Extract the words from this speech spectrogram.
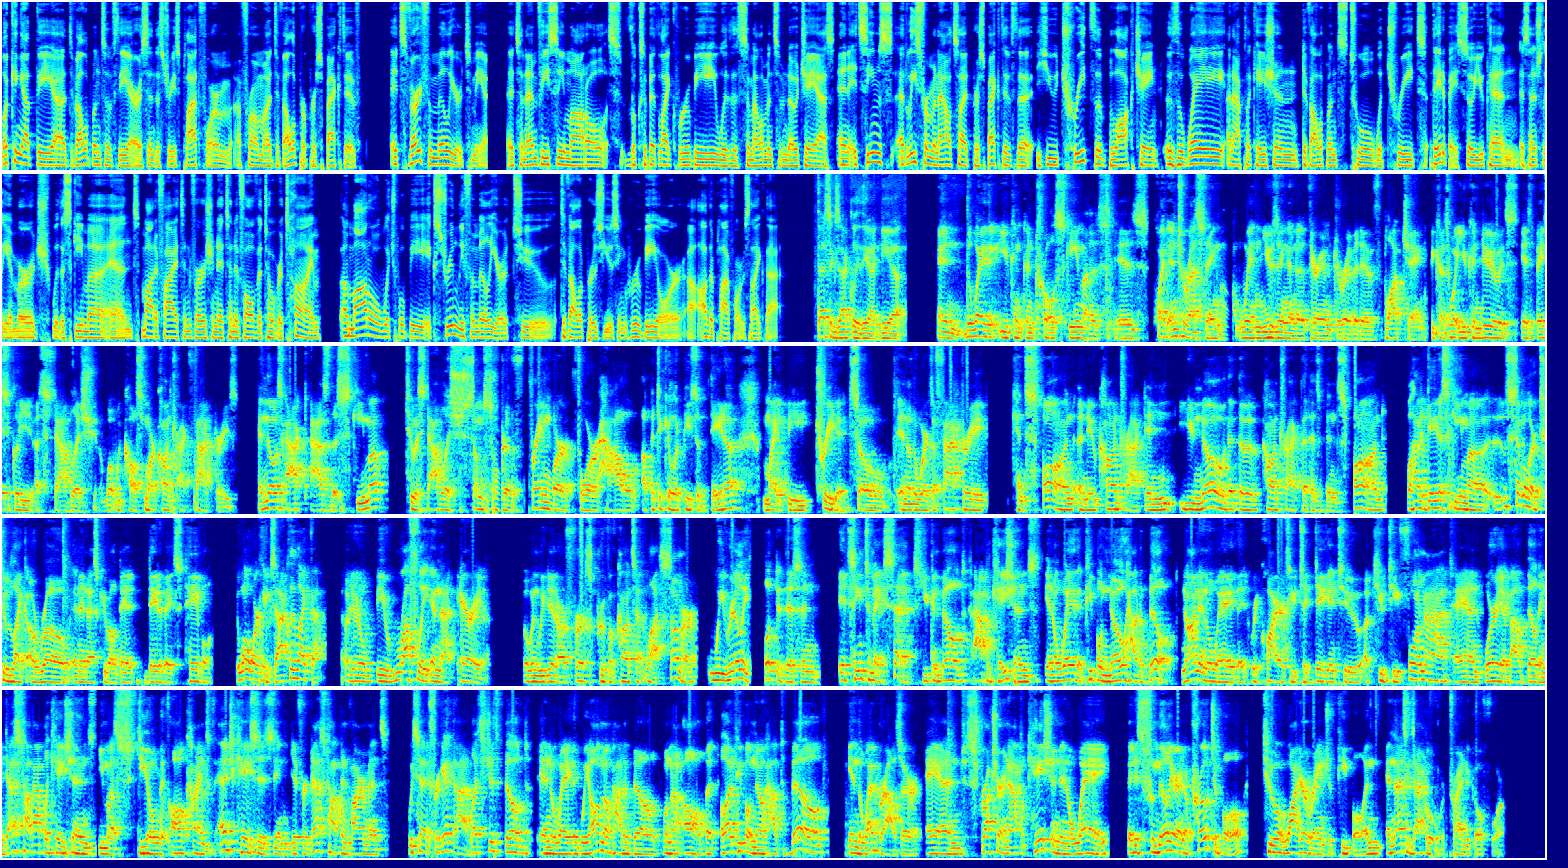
Looking at the uh, development of the Eris Industries platform uh, from a developer perspective, it's very familiar to me. It's an MVC model. It looks a bit like Ruby with some elements of Node.js. And it seems, at least from an outside perspective, that you treat the blockchain the way an application development tool would treat a database. So you can essentially emerge with a schema and modify it and version it and evolve it over time a model which will be extremely familiar to developers using Ruby or uh, other platforms like that. That's exactly the idea. And the way that you can control schemas is quite interesting when using an Ethereum derivative blockchain, because what you can do is, is basically establish what we call smart contract factories. And those act as the schema to establish some sort of framework for how a particular piece of data might be treated. So, in other words, a factory can spawn a new contract and you know that the contract that has been spawned will have a data schema similar to like a row in an SQL da- database table. It won't work exactly like that, but it'll be roughly in that area. But when we did our first proof of concept last summer, we really looked at this and it seemed to make sense. You can build applications in a way that people know how to build, not in a way that requires you to dig into a Qt format and worry about building desktop applications. You must deal with all kinds of edge cases in different desktop environments. We said, forget that. Let's just build in a way that we all know how to build. Well, not all, but a lot of people know how to build in the web browser and structure an application in a way that is familiar and approachable to a wider range of people. And, and that's exactly what we're trying to go for.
